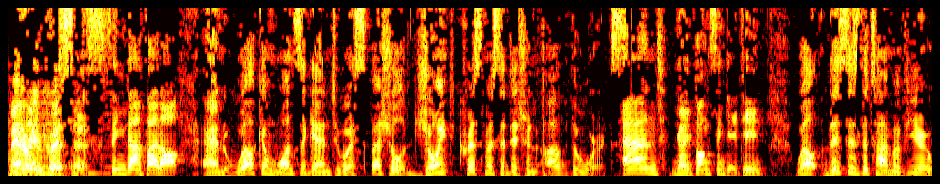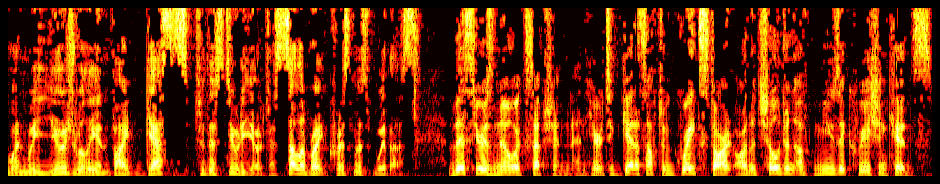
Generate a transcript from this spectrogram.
Merry Christmas，圣诞快乐！and welcome once again to a special joint Christmas edition of The Works. And Well, this is the time of year when we usually invite guests to the studio to celebrate Christmas with us. This year is no exception, and here to get us off to a great start are the children of Music Creation Kids.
